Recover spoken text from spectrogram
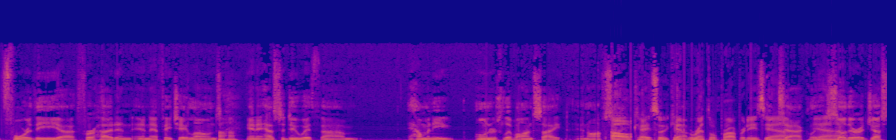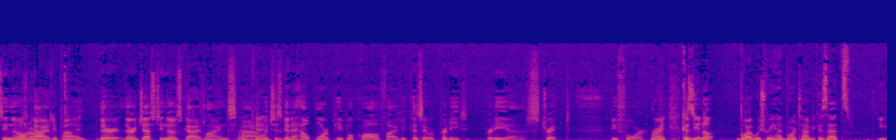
for the uh, for HUD and, and FHA loans, Uh-huh. and it has to do with um, how many owners live on site and off site. Oh, okay. So you can't Um, rental properties. Yeah, Exactly. Yeah. So they're adjusting those owner guide- occupied. They're they're adjusting those guidelines, uh, which is going to help more people qualify because they were pretty pretty uh, strict before. Right. Because, you know, boy, I wish we had more time because that's. You,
